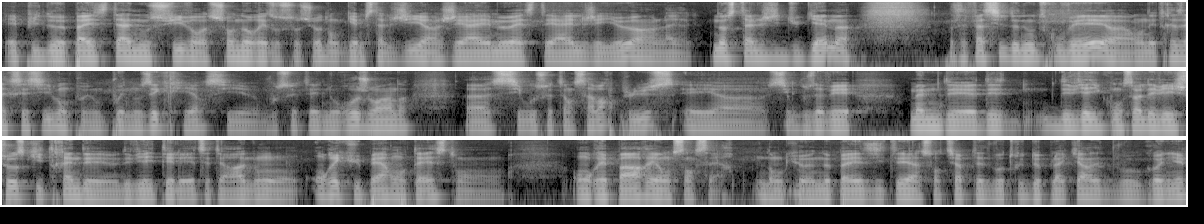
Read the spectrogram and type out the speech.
et puis de pas hésiter à nous suivre sur nos réseaux sociaux, donc Gamestalgie, hein, G-A-M-E-S-T-A-L-G-I-E, hein, la nostalgie du game. C'est facile de nous trouver, euh, on est très accessible, on peut, vous pouvez nous écrire si euh, vous souhaitez nous rejoindre, euh, si vous souhaitez en savoir plus et euh, si vous avez même des, des- des vieilles consoles, des vieilles choses qui traînent, des, des vieilles télés, etc. Nous, on, on récupère, on teste, on, on répare et on s'en sert. Donc euh, ne pas hésiter à sortir peut-être vos trucs de placard et de vos greniers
